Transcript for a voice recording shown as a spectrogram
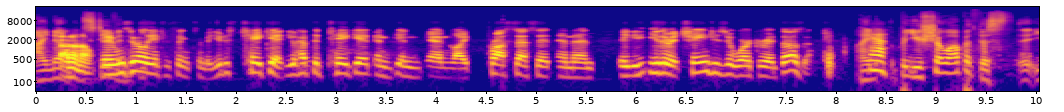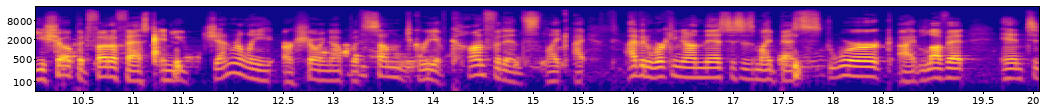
I know. I don't know. Stephen, it was really interesting to me. You just take it. You have to take it and and, and like process it, and then it, either it changes your work or it doesn't. I yeah. but you show up at this you show up at FotoFest and you generally are showing up with some degree of confidence like I I've been working on this. This is my best work. I love it. And to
